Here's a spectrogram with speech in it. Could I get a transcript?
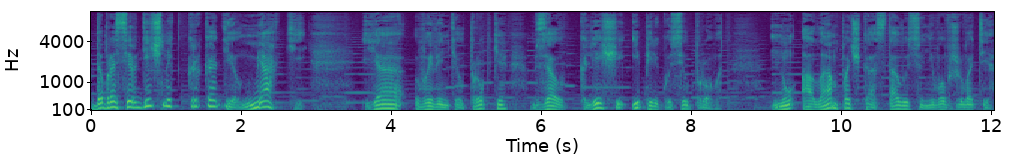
добросердечный крокодил, мягкий. Я вывинтил пробки, взял клещи и перекусил провод. Ну, а лампочка осталась у него в животе.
